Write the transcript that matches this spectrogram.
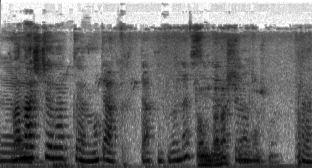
E, 12 lat temu. Tak, tak, 12 Tą lat 12 lat temu. już ma. Tak.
